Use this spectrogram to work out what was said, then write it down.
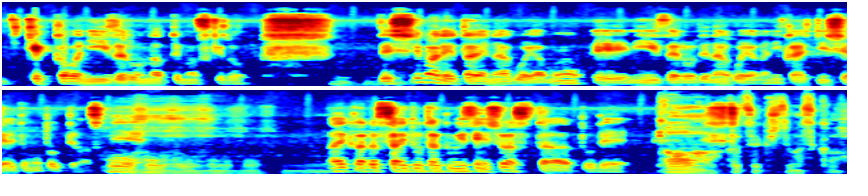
ん、結果は2-0になってますけど。うん。で島根対名古屋も、えー、2-0で名古屋が2回2試合とも取ってますね。ほうほうほうほう相変わらず斎藤匠選手はスタートで。ああ活躍してますか。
